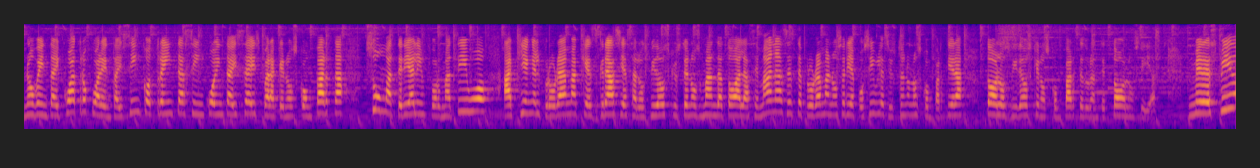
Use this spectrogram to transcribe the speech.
94 45 30 56 para que nos comparta su material informativo aquí en el programa que es gracias a los videos que usted nos manda todas las semanas. Este programa no sería posible si usted no nos compartiera todos los videos que nos comparte durante todos los días. Me despido,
